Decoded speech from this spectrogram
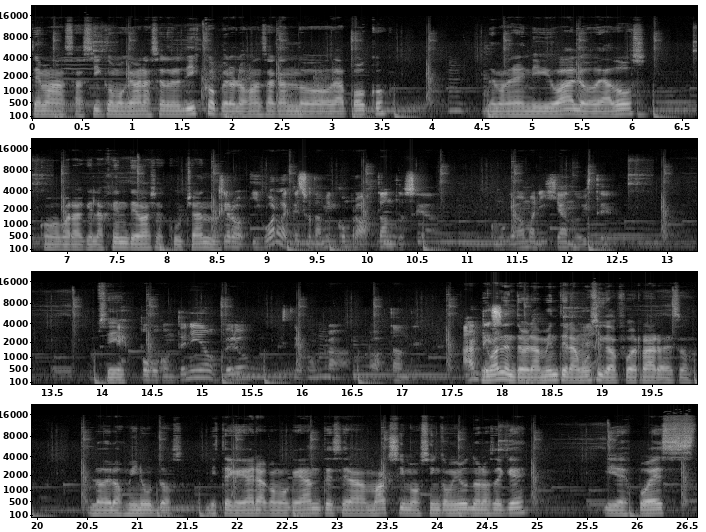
temas así como que van a ser del disco pero los van sacando de a poco de manera individual o de a dos como para que la gente vaya escuchando. Claro, y guarda que eso también compra bastante, o sea, como que va manejando, ¿viste? Sí. Es poco contenido, pero, ¿viste? Compra, compra bastante. Antes, Igual dentro de la mente la ¿Eh? música fue raro eso. Lo de los minutos. Viste que era como que antes era máximo 5 minutos, no sé qué. Y después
